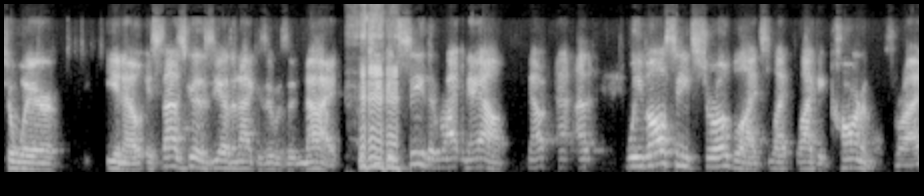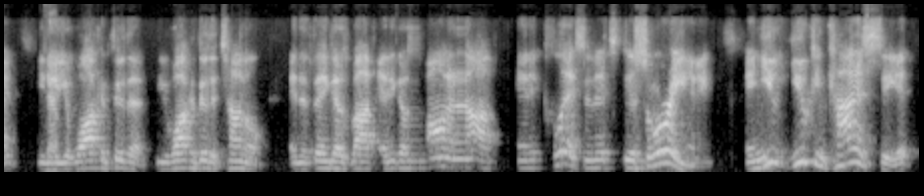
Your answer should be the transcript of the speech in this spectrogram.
to where you know it's not as good as the other night because it was at night. But you can see that right now. Now, I, we've all seen strobe lights like like at carnivals, right? You know, you're walking through the you're walking through the tunnel, and the thing goes by, and it goes on and off, and it clicks, and it's disorienting, and you you can kind of see it,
